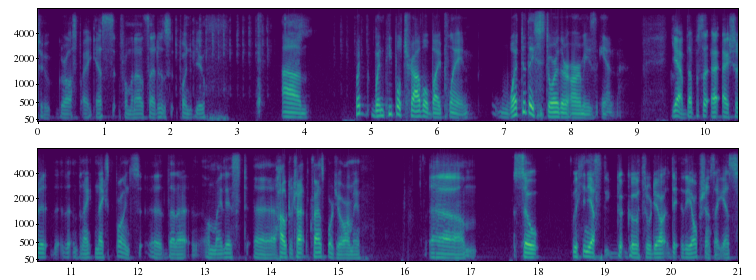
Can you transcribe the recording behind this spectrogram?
to grasp, I guess, from an outsider's point of view. Um, what when people travel by plane, what do they store their armies in? Yeah, that was uh, actually the, the next points uh, that are on my list. Uh, how to tra- transport your army. Um, so we can just go, go through the, the, the options, I guess.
